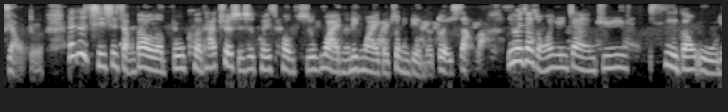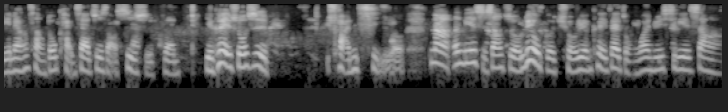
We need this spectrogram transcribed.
较的。但是其实讲到了 Booker，他确实是 Chris Paul 之外呢另外一个重点的对象啦。因为在总冠军战 G 四跟五连两场都砍下至少四十分，也可以说是传奇了。那 NBA 史上只有六个球员可以在总冠军系列上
